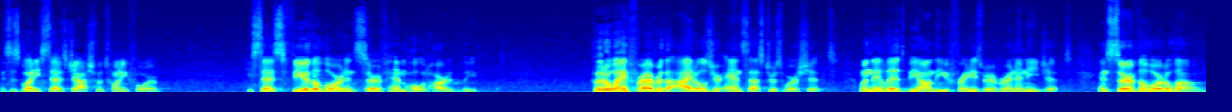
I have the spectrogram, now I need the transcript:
This is what he says, Joshua 24. He says, Fear the Lord and serve him wholeheartedly. Put away forever the idols your ancestors worshipped when they lived beyond the Euphrates River and in Egypt, and serve the Lord alone.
